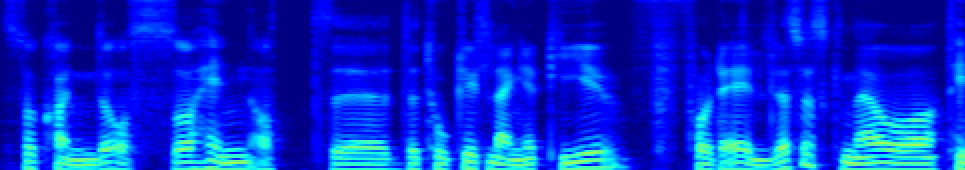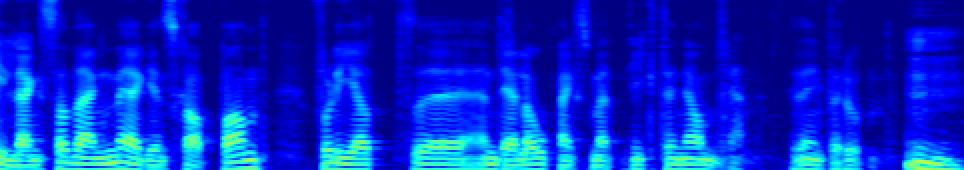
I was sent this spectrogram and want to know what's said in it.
så kan det også hende at eh, det tok litt lengre tid for det eldre søskenet å tillegge seg de egenskapene, fordi at eh, en del av oppmerksomheten gikk den andre i den perioden. Mm.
